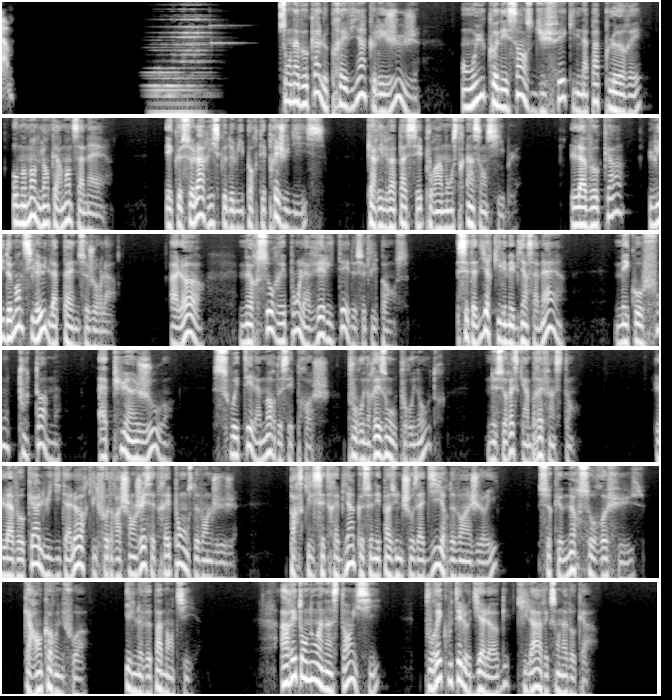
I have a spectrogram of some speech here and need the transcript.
Son avocat le prévient que les juges ont eu connaissance du fait qu'il n'a pas pleuré au moment de l'enterrement de sa mère, et que cela risque de lui porter préjudice, car il va passer pour un monstre insensible. L'avocat lui demande s'il a eu de la peine ce jour-là. Alors, Meursault répond la vérité de ce qu'il pense, c'est-à-dire qu'il aimait bien sa mère, mais qu'au fond tout homme a pu un jour souhaiter la mort de ses proches, pour une raison ou pour une autre, ne serait-ce qu'un bref instant. L'avocat lui dit alors qu'il faudra changer cette réponse devant le juge, parce qu'il sait très bien que ce n'est pas une chose à dire devant un jury, ce que Meursault refuse, car encore une fois, il ne veut pas mentir. Arrêtons-nous un instant ici pour écouter le dialogue qu'il a avec son avocat.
